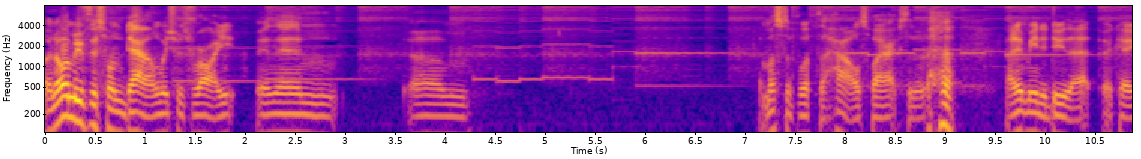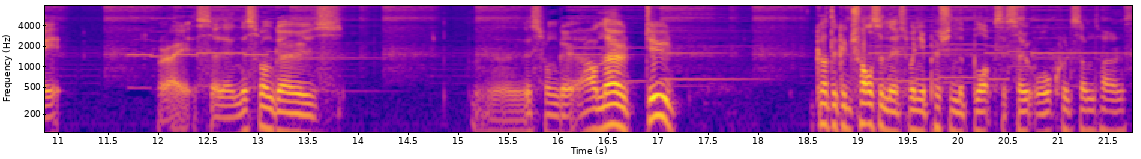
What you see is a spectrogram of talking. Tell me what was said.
I know I moved this one down, which was right, and then... Um... I must have left the house by accident. I didn't mean to do that. Okay. Right, so then this one goes... Uh, this one goes... Oh no, dude! God, the controls in this when you're pushing the blocks are so awkward sometimes.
